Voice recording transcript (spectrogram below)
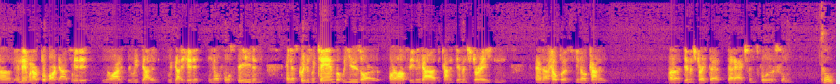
Um, and then when our football guys hit it, you know obviously we've got to we've got to hit it you know full speed and and as quick as we can. But we use our our off season guys to kind of demonstrate and and uh, help us you know kind of uh, demonstrate that that actions for us. And, cool.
